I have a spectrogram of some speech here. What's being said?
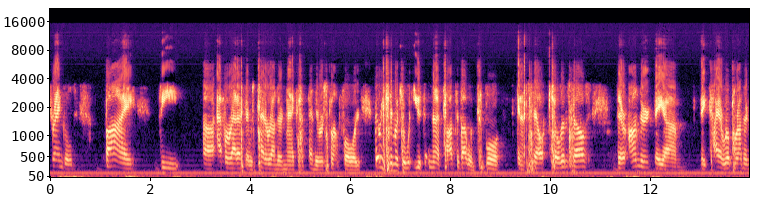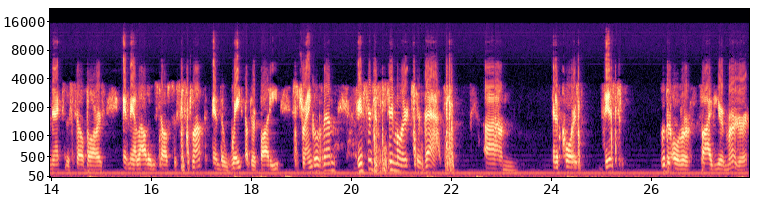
strangled by the uh, apparatus that was tied around their necks and they were slumped forward. Very similar to what you and I talked about when people in a cell kill themselves. They're on their they um they tie a rope around their neck to the cell bars and they allow themselves to slump and the weight of their body strangles them. This is similar to that. Um, and of course, this little bit over five year murder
